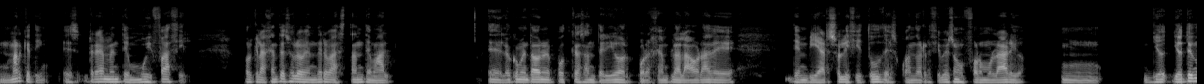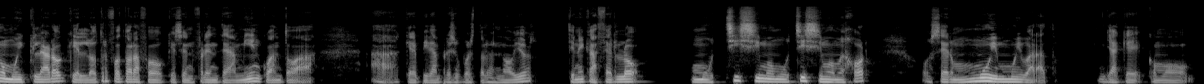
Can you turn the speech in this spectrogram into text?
marketing, es realmente muy fácil, porque la gente suele vender bastante mal. Eh, lo he comentado en el podcast anterior, por ejemplo, a la hora de, enviar solicitudes, cuando recibes un formulario, mm, yo, tengo muy claro que el otro fotógrafo que se enfrente a mí en cuanto a, que le pidan presupuesto a los novios, tiene que hacerlo muchísimo, muchísimo mejor o ser muy, muy barato. Ya que, como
